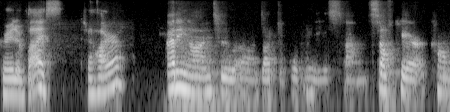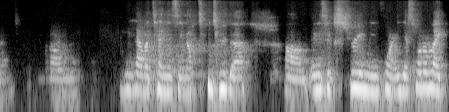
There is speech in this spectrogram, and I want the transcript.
Great advice. Jahara? Adding on to uh, Dr. Portnoy's um, self-care comment, um, we have a tendency not to do that. Um, and it's extremely important. It's sort of like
